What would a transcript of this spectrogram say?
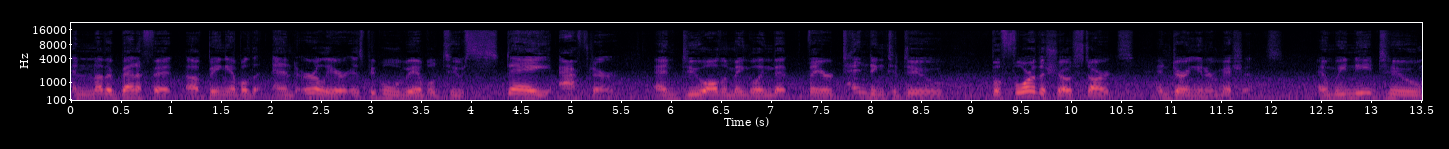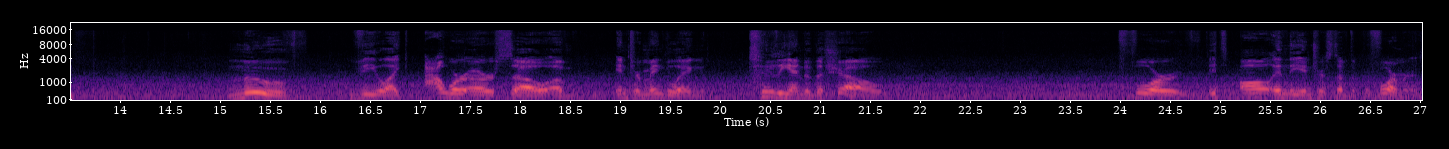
and another benefit of being able to end earlier is people will be able to stay after and do all the mingling that they're tending to do before the show starts and during intermissions. And we need to move the like hour or so of intermingling to the end of the show for it's all in the interest of the performers.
